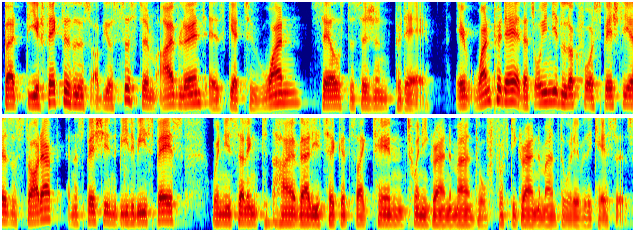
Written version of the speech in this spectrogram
But the effectiveness of your system, I've learned, is get to one sales decision per day. One per day. That's all you need to look for, especially as a startup and especially in the B2B space when you're selling t- higher value tickets like 10, 20 grand a month or 50 grand a month or whatever the case is.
